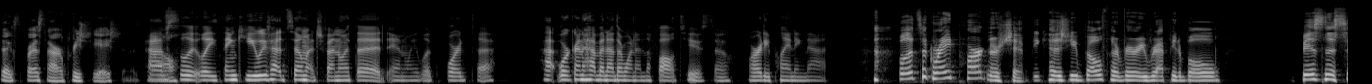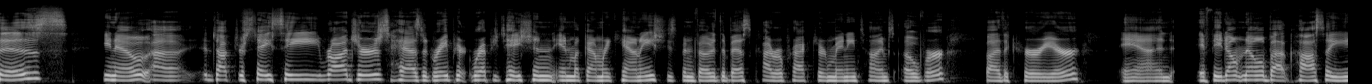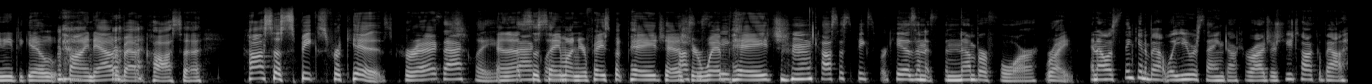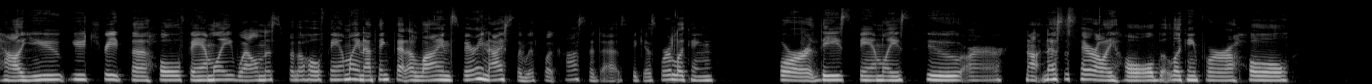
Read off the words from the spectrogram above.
to express our appreciation as well. Absolutely. Thank you. We've had so much fun with it and we look forward to, ha- we're going to have another one in the fall too. So we're already planning that. Well, it's a great partnership because you both are very reputable businesses. You know, uh, Dr. Stacy Rogers has a great reputation in Montgomery County. She's been voted the best chiropractor many times over by the Courier. And if you don't know about CASA, you need to go find out about CASA. CASA Speaks for Kids, correct? Exactly, And that's the same on your Facebook page as CASA your web Speaks- page. Mhm, CASA Speaks for Kids, and it's the number four. Right. And I was thinking about what you were saying, Dr. Rogers. You talk about how you you treat the whole family, wellness for the whole family, and I think that aligns very nicely with what CASA does because we're looking for these families who are not necessarily whole, but looking for a whole,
